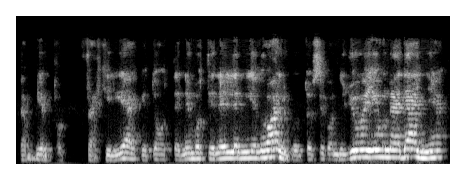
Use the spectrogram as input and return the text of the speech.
también por fragilidad que todos tenemos, tenerle miedo a algo. Entonces, cuando yo veía una araña,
